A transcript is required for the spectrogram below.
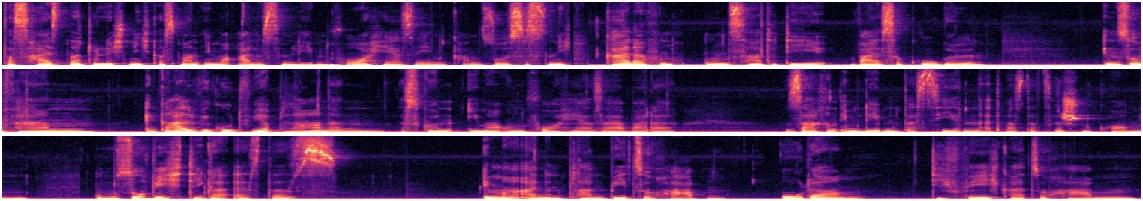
Das heißt natürlich nicht, dass man immer alles im Leben vorhersehen kann. So ist es nicht. Keiner von uns hatte die weiße Kugel. Insofern, egal wie gut wir planen, es können immer unvorhersehbare Sachen im Leben passieren, etwas dazwischen kommen. Umso wichtiger ist es, immer einen Plan B zu haben oder die Fähigkeit zu haben,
